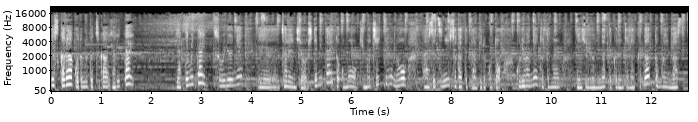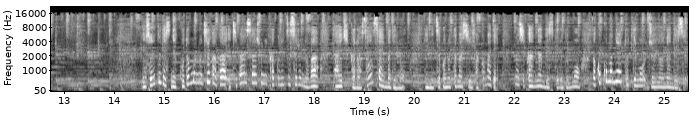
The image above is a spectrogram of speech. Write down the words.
ですから子供たちがやりたい、やってみたい、そういうね、えー、チャレンジをしてみたいと思う気持ちっていうのを大切に育ててあげること。これはね、とても、え重要になってくるんじゃないかなと思います。えそれとですね、子供の自我が一番最初に確立するのは、胎児から3歳までの、え三つ子の魂100までの時間なんですけれども、まあ、ここもね、とっても重要なんです。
